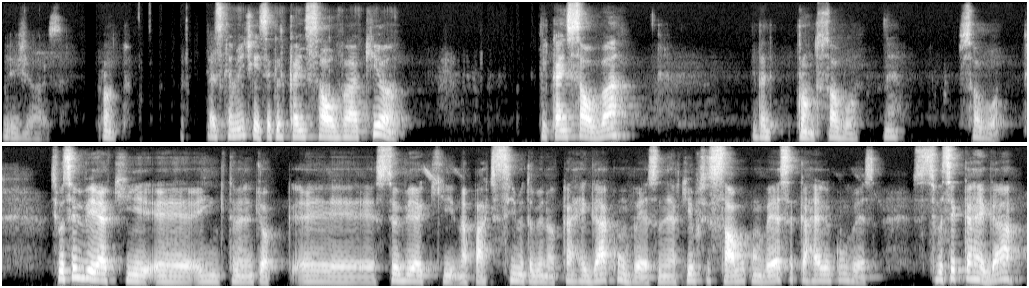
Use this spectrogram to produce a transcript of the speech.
religiosa. Pronto. Basicamente é isso. Você clicar em salvar aqui, ó. Clicar em salvar. Pronto, salvou. Né? Salvou. Se você vier aqui, é, em, tá vendo aqui, ó, é, se você vier aqui na parte de cima, tá vendo, ó, carregar a conversa, né? Aqui você salva a conversa, carrega a conversa. Se você carregar,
